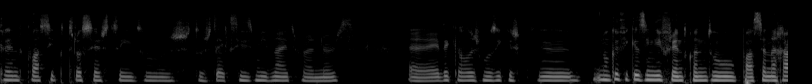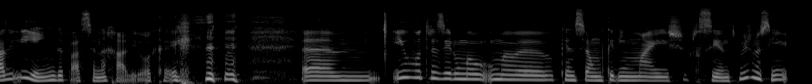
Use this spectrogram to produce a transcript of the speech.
Grande clássico que trouxeste aí dos, dos Dexys Midnight Runners. Eh, é daquelas músicas que nunca ficas indiferente quando passa na rádio e ainda passa na rádio, ok? Um, eu vou trazer uma, uma canção um bocadinho mais recente, mesmo assim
